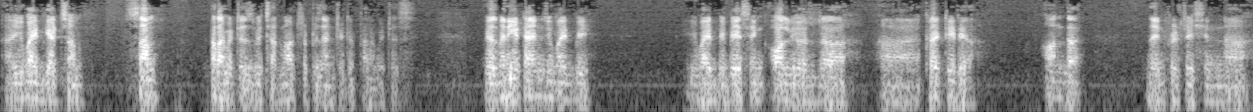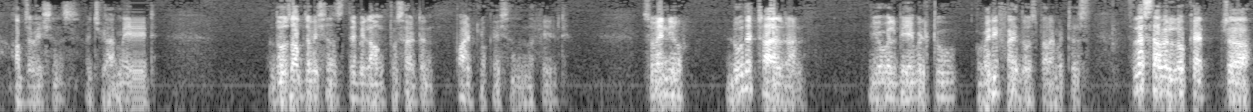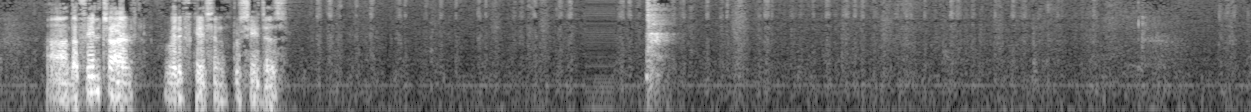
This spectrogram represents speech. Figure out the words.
uh, you might get some, some parameters which are not representative parameters. Because many times you might be, you might be basing all your uh, uh, criteria on the, the infiltration uh, observations which you have made. Those observations, they belong to certain point locations in the field. So when you do the trial run, you will be able to verify those parameters. So let's have a look at uh, the field trial verification procedures.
